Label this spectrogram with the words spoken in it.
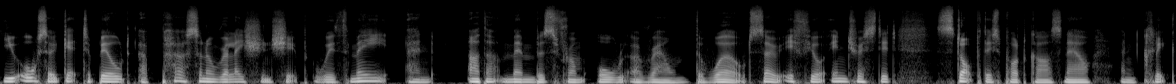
You also get to build a personal relationship with me and other members from all around the world. So if you're interested, stop this podcast now and click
